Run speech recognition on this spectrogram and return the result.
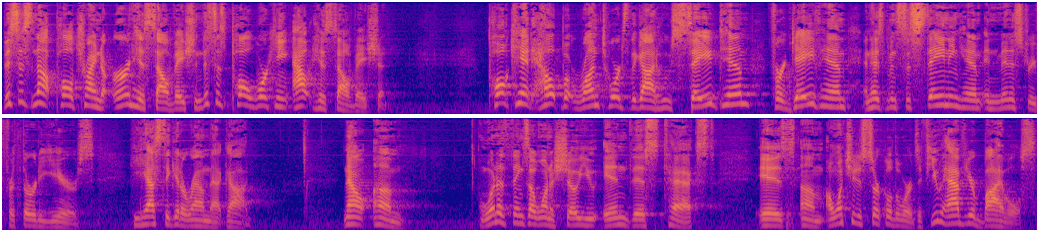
this is not Paul trying to earn his salvation. This is Paul working out his salvation. Paul can't help but run towards the God who saved him, forgave him, and has been sustaining him in ministry for 30 years. He has to get around that God. Now, um, one of the things I want to show you in this text is um, I want you to circle the words. If you have your Bibles,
